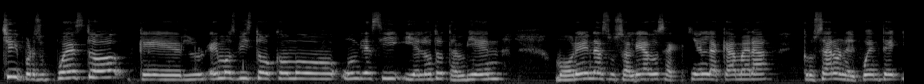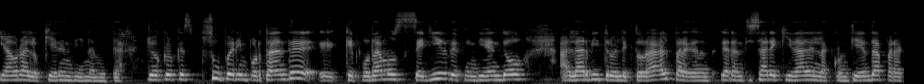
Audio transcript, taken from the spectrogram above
Sí, por supuesto que hemos visto cómo un día sí y el otro también Morena, sus aliados aquí en la Cámara, cruzaron el puente y ahora lo quieren dinamitar. Yo creo que es súper importante eh, que podamos seguir defendiendo al árbitro electoral para garantizar equidad en la contienda, para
